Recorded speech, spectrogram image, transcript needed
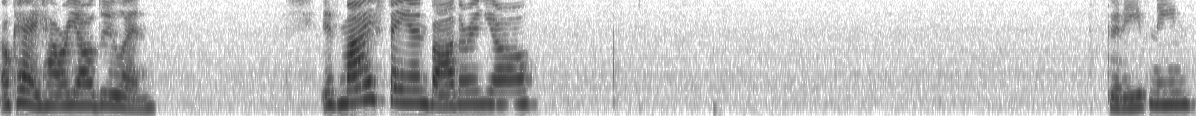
Okay, how are y'all doing? Is my fan bothering y'all? Good evening.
